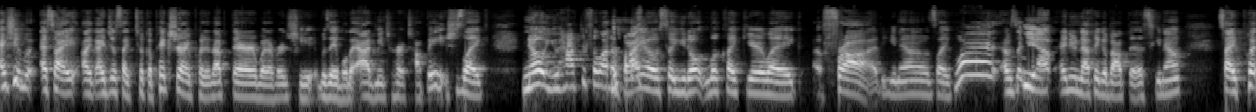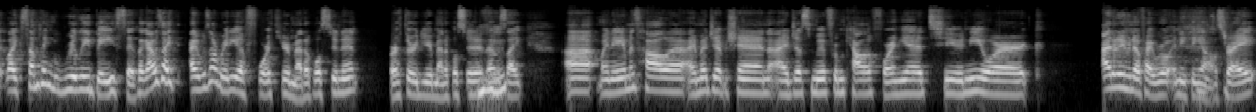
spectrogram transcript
And she, so I like, I just like took a picture, I put it up there, whatever. And she was able to add me to her top eight. She's like, no, you have to fill out a bio so you don't look like you're like a fraud, you know? And I was like, what? I was like, yeah, I knew nothing about this, you know? So I put like something really basic. Like I was like, I was already a fourth year medical student or third year medical student. Mm-hmm. I was like, uh, my name is Hala. I'm Egyptian. I just moved from California to New York. I don't even know if I wrote anything else, right?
